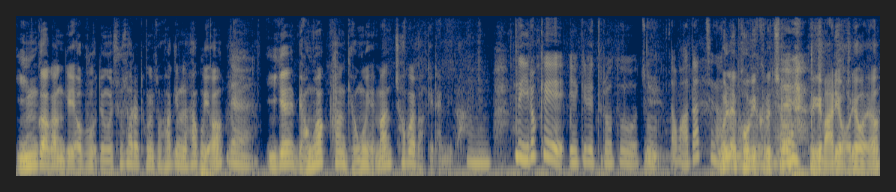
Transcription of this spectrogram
인과관계 여부 등을 수사를 통해서 확인을 하고요. 네. 이게 명확한 경우에만 처벌받게 됩니다. 음. 근데 이렇게 얘기를 들어도 좀 예. 딱 와닿진 않아요. 원래 법이 그렇죠. 네. 되게 말이 어려워요.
